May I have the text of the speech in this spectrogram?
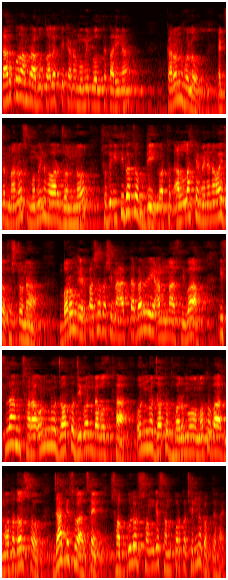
তারপর আমরা আবু তালেবকে কেন মুমিন বলতে পারি না? কারণ হলো, একজন মানুষ মমিন হওয়ার জন্য শুধু ইতিবাচক দিক, অর্থাৎ আল্লাহকে মেনে নেওয়াই যথেষ্ট না। বরং এর পাশাপাশি মাত্তাবারে আম্মা সিওয়া ইসলাম ছাড়া অন্য যত জীবন ব্যবস্থা, অন্য যত ধর্ম, মতবাদ, মতাদর্শ, যা কিছু আছে, সবগুলোর সঙ্গে সম্পর্ক ছিন্ন করতে হয়।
